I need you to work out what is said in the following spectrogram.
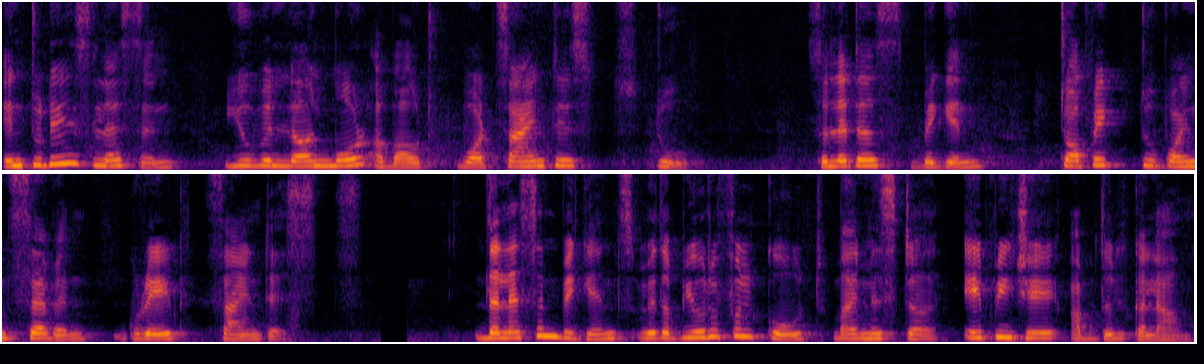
In today's lesson, you will learn more about what scientists do. So let us begin. Topic 2.7 Great Scientists. The lesson begins with a beautiful quote by Mr. APJ Abdul Kalam.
